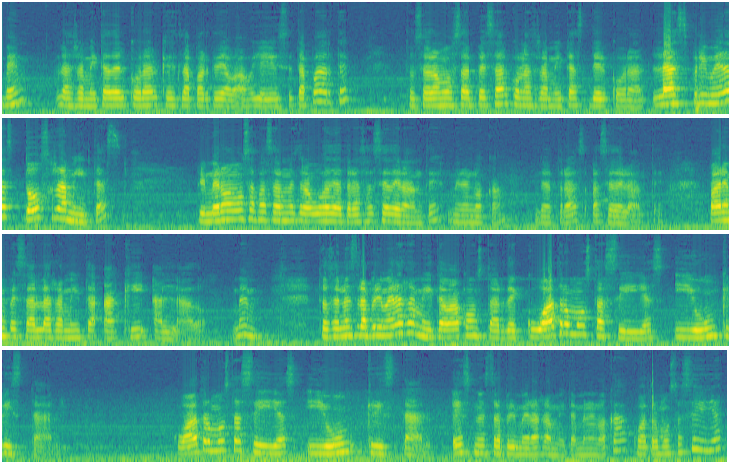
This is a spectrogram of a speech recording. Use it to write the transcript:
¿Ven? Las ramitas del coral que es la parte de abajo. Ya hice esta parte. Entonces ahora vamos a empezar con las ramitas del coral. Las primeras dos ramitas, primero vamos a pasar nuestra aguja de atrás hacia adelante. Mírenlo acá, de atrás hacia adelante. Para empezar la ramita aquí al lado. ¿Ven? Entonces nuestra primera ramita va a constar de cuatro mostacillas y un cristal cuatro mostacillas y un cristal. Es nuestra primera ramita. Mírenlo acá, cuatro mostacillas,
